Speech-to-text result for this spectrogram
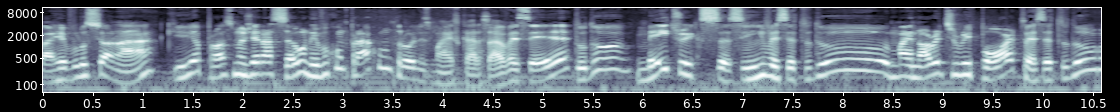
vai revolucionar que a próxima geração eu nem vou comprar controles mais, cara, sabe? Vai ser tudo Matrix, assim, vai ser tudo Minority Report, vai ser tudo,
